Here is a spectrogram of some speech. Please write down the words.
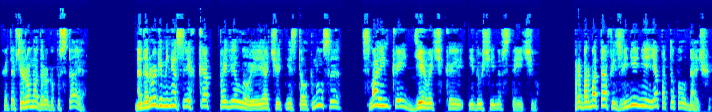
Хотя все равно дорога пустая. На дороге меня слегка повело, и я чуть не столкнулся с маленькой девочкой, идущей навстречу. Пробормотав извинения, я потопал дальше.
